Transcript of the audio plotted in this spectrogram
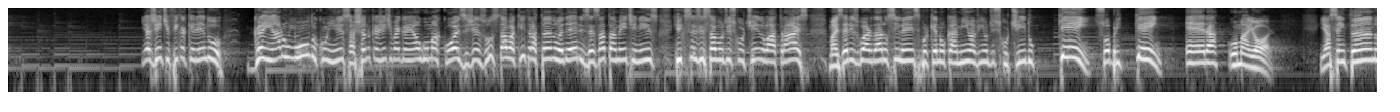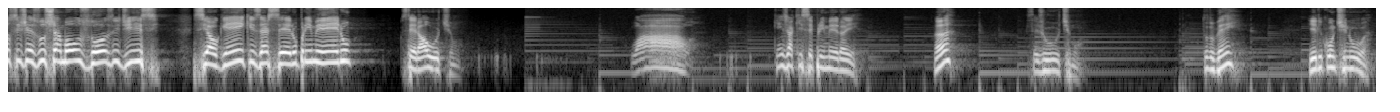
E a gente fica querendo ganhar o mundo com isso, achando que a gente vai ganhar alguma coisa. Jesus estava aqui tratando deles exatamente nisso. O que vocês estavam discutindo lá atrás? Mas eles guardaram o silêncio, porque no caminho haviam discutido quem, sobre quem era o maior. E assentando-se, Jesus chamou os doze e disse: Se alguém quiser ser o primeiro, será o último. Uau! Quem já quis ser primeiro aí? Hã? Seja o último. Tudo bem? E ele continua:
